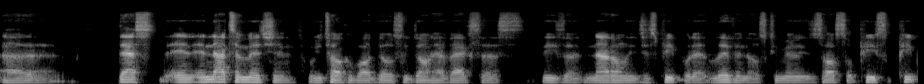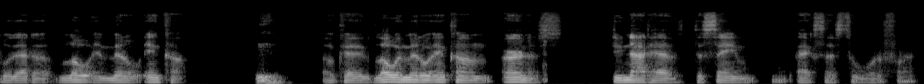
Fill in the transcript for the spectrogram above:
uh, that's and, and not to mention we talk about those who don't have access. These are not only just people that live in those communities, it's also people that are low and middle income. Mm-hmm. Okay, low and middle income earners do not have the same access to waterfront.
